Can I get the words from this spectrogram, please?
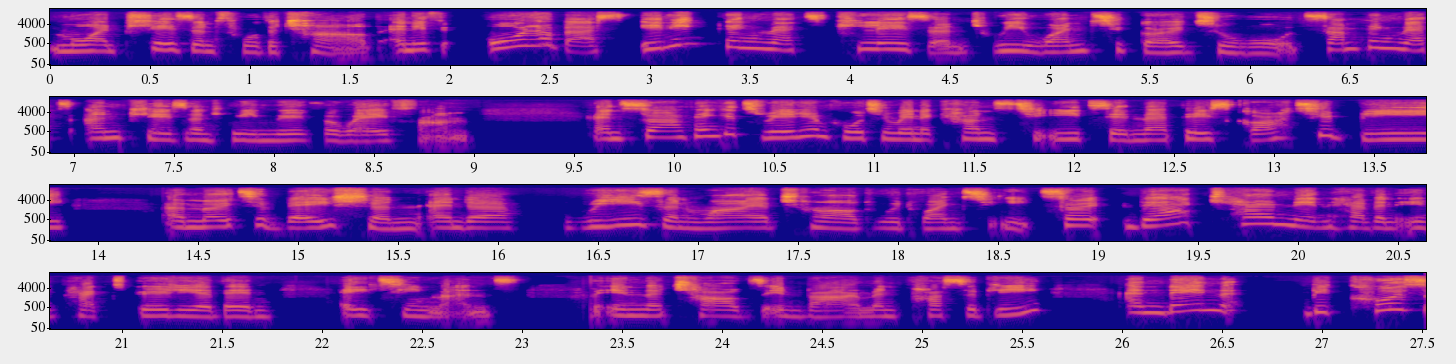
more unpleasant for the child. And if all of us, anything that's pleasant, we want to go towards, something that's unpleasant, we move away from. And so I think it's really important when it comes to eating that there's got to be a motivation and a reason why a child would want to eat. So that can then have an impact earlier than 18 months in the child's environment, possibly. And then because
